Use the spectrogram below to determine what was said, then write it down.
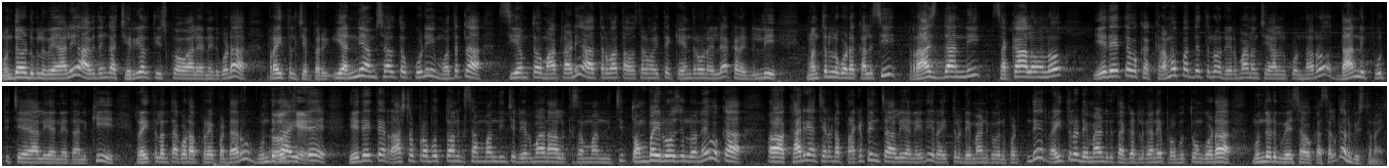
ముందడుగులు వేయాలి ఆ విధంగా చర్యలు తీసుకోవాలి అనేది కూడా రైతులు చెప్పారు. ఈ అన్ని అంశాలతో కూడి మొదట సీఎంతో మాట్లాడి ఆ తర్వాత అవసరమైతే కేంద్రంలో వెళ్ళి అక్కడ ఢిల్లీ మంత్రులు కూడా కలిసి రాజధానిని సకాలంలో ఏదైతే ఒక క్రమ పద్ధతిలో నిర్మాణం చేయాలనుకుంటున్నారో దాన్ని పూర్తి చేయాలి అనే దానికి రైతులంతా కూడా అభిప్రాయపడ్డారు. ముందుగా. అయితే ఏదైతే రాష్ట్ర ప్రభుత్వానికి సంబంధించి నిర్మాణాలకు సంబంధించి తొంభై రోజుల్లోనే ఒక కార్యాచరణ ప్రకటించాలి అనేది రైతుల డిమాండ్గా వినపడుతుంది. రైతుల డిమాండ్కి తగ్గట్లుగానే ప్రభుత్వం కూడా ముందడుగు వేసే అవకాశాలు కనిపిస్తున్నాయి.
